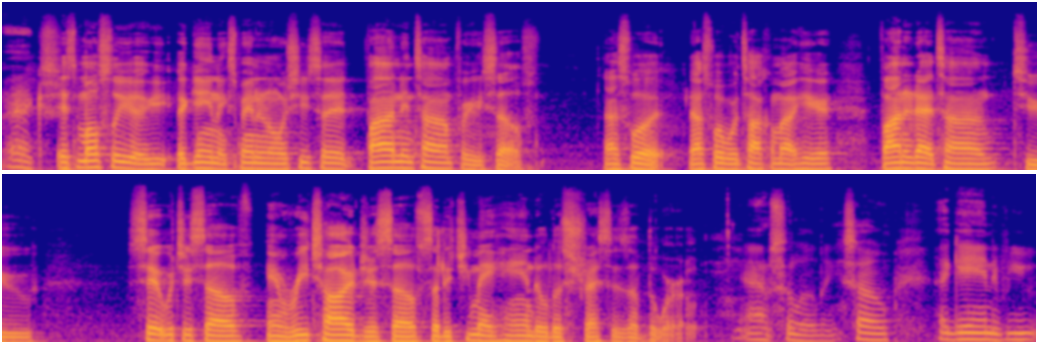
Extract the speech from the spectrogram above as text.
Facts. it's mostly uh, again expanding on what she said. Finding time for yourself. That's what that's what we're talking about here. Finding that time to sit with yourself and recharge yourself so that you may handle the stresses of the world. Absolutely. So again, if you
